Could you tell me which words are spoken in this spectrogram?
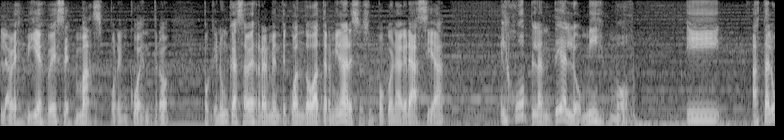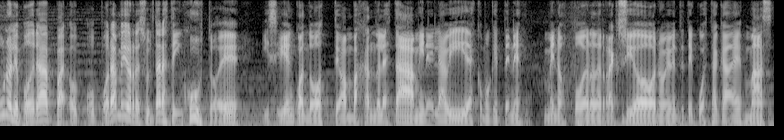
la ves 10 veces más por encuentro, porque nunca sabes realmente cuándo va a terminar, eso es un poco la gracia. El juego plantea lo mismo. Y hasta alguno le podrá, o, podrá medio resultar hasta injusto, ¿eh? Y si bien cuando vos te van bajando la estamina y la vida es como que tenés menos poder de reacción, obviamente te cuesta cada vez más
